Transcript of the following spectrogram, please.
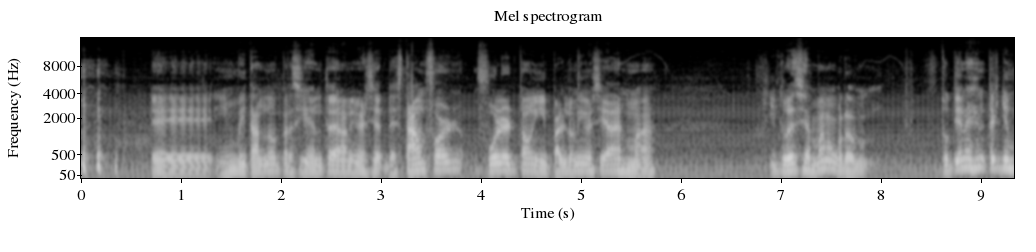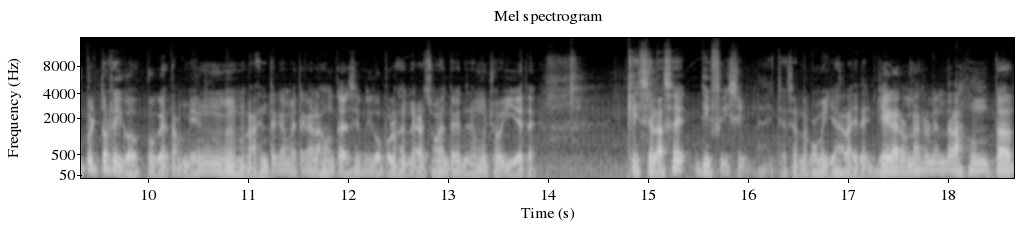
eh, invitando al presidente de la universidad de Stanford, Fullerton y un par de universidades más. Y tú decías, mano, pero tú tienes gente aquí en Puerto Rico, porque también la gente que meten en la junta de síndicos por lo general son gente que tiene mucho billete, que se le hace difícil, estoy haciendo comillas al aire, llegar a una reunión de la junta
